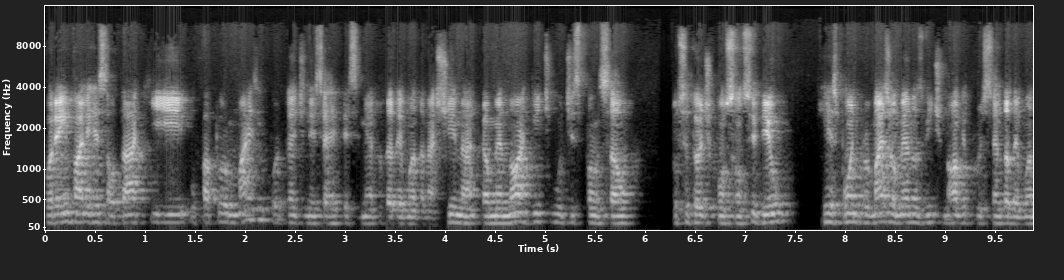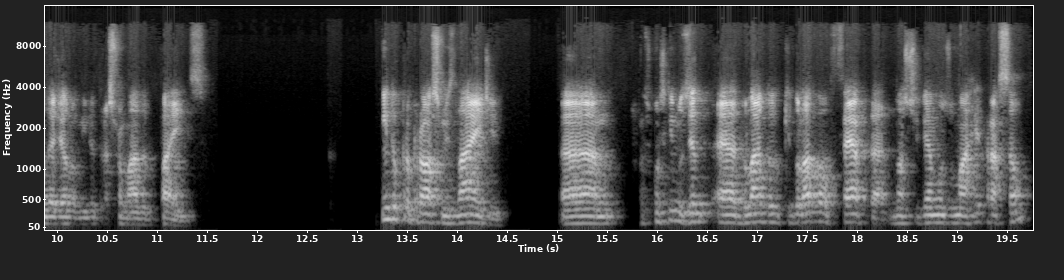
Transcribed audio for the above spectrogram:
Porém, vale ressaltar que o fator mais importante nesse arrefecimento da demanda na China é o menor ritmo de expansão do setor de construção civil, que responde por mais ou menos 29% da demanda de alumínio transformado do país. Indo para o próximo slide, nós conseguimos ver é, do lado que do lado da oferta nós tivemos uma retração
